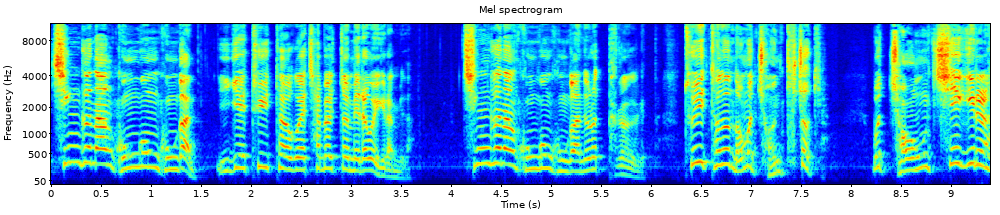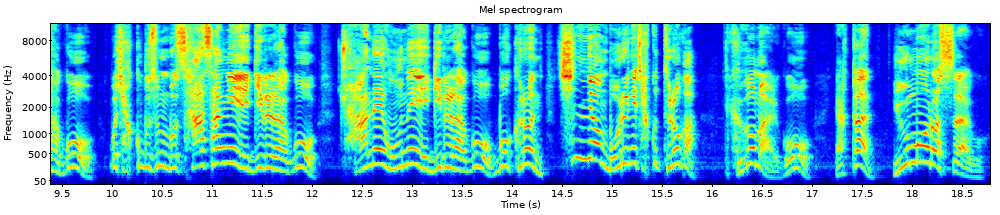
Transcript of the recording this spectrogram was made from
친근한 공공 공간 이게 트위터하고의 차별점이라고 얘기를 합니다. 친근한 공공 공간으로 다가가겠다. 트위터는 너무 전투적이야. 뭐 정치 얘기를 하고 뭐 자꾸 무슨 뭐 사상의 얘기를 하고 좌네 우네 얘기를 하고 뭐 그런 신념 모령이 자꾸 들어가. 그거 말고 약간 유머러스하고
